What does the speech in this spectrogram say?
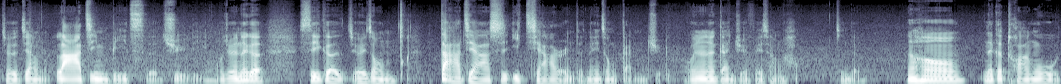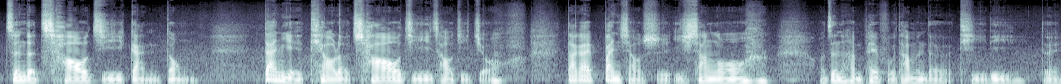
就是这样拉近彼此的距离，我觉得那个是一个有一种大家是一家人的那种感觉，我觉得那感觉非常好，真的。然后那个团舞真的超级感动，但也跳了超级超级久，大概半小时以上哦。我真的很佩服他们的体力。对，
